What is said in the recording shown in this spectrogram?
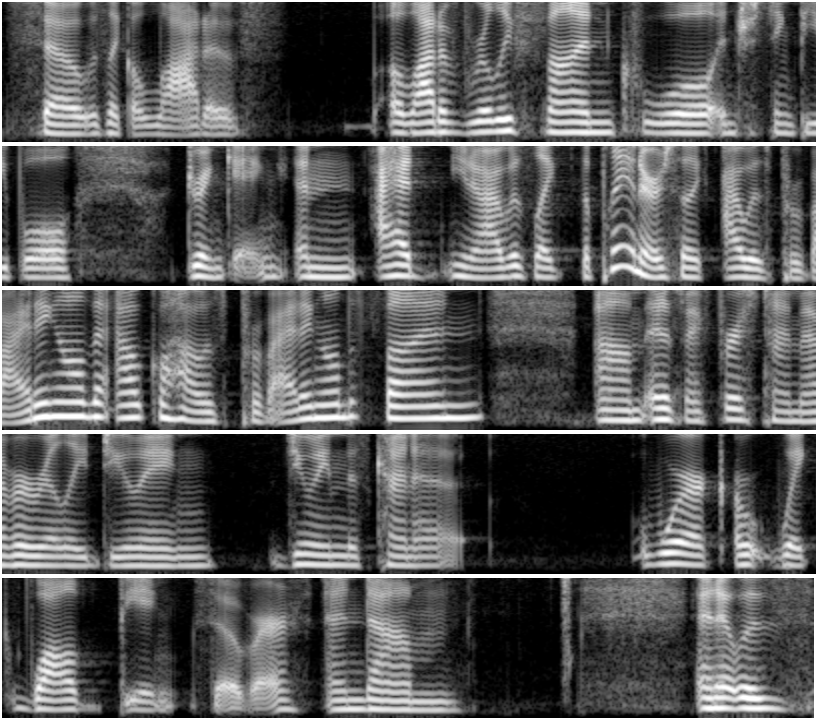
so it was like a lot of a lot of really fun, cool, interesting people drinking. And I had you know I was like the planner, so like I was providing all the alcohol, I was providing all the fun, um, and it was my first time ever really doing doing this kind of work or like while being sober. And um, and it was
